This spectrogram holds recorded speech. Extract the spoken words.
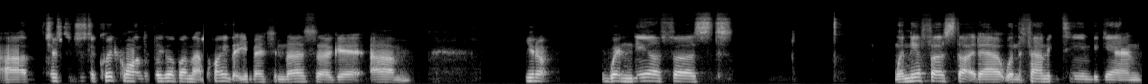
Uh, just just a quick one to pick up on that point that you mentioned there, Sergey. Um, you know, when Near first when Near first started out, when the founding team began,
